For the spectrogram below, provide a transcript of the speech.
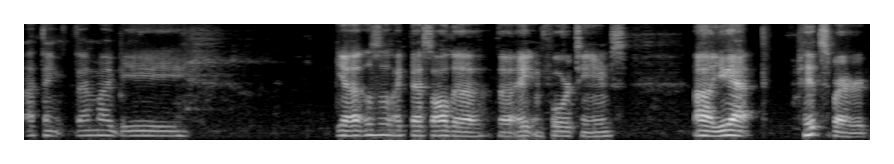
I think that might be. Yeah, it looks like that's all the the eight and four teams. Uh, you got Pittsburgh.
